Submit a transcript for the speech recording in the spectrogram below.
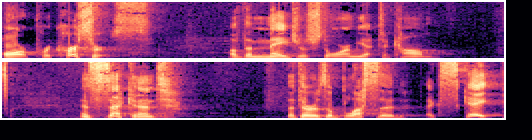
are precursors of the major storm yet to come. And second, that there is a blessed escape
